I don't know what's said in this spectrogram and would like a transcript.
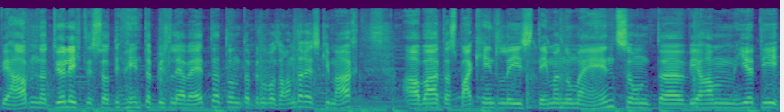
Wir haben natürlich das Sortiment ein bisschen erweitert und ein bisschen was anderes gemacht, aber das Backhändel ist Thema Nummer eins und äh, wir haben hier die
